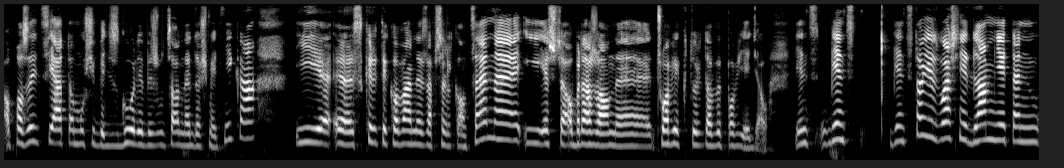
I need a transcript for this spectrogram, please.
opozycja, to musi być z góry wyrzucone do śmietnika i e, skrytykowane za wszelką cenę i jeszcze obrażony człowiek, który to wypowiedział. Więc, więc, więc to jest właśnie dla mnie ten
